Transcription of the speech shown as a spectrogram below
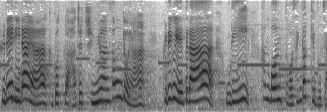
그래 리라야 그것도 아주 중요한 성교야 그리고 얘들아 우리 한 번 더 생각해 보자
